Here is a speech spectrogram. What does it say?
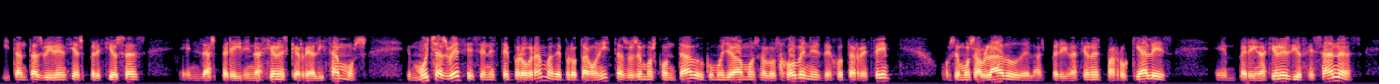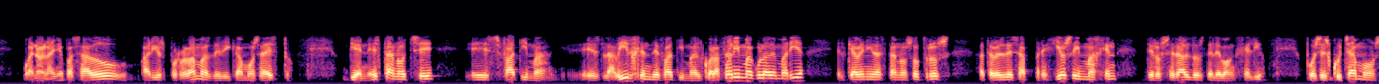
y tantas vivencias preciosas en las peregrinaciones que realizamos. Muchas veces en este programa de protagonistas os hemos contado cómo llevamos a los jóvenes de JRC, os hemos hablado de las peregrinaciones parroquiales, en peregrinaciones diocesanas. Bueno, el año pasado varios programas dedicamos a esto. Bien, esta noche es Fátima, es la Virgen de Fátima, el corazón inmaculado de María, el que ha venido hasta nosotros a través de esa preciosa imagen de los heraldos del Evangelio. Pues escuchamos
